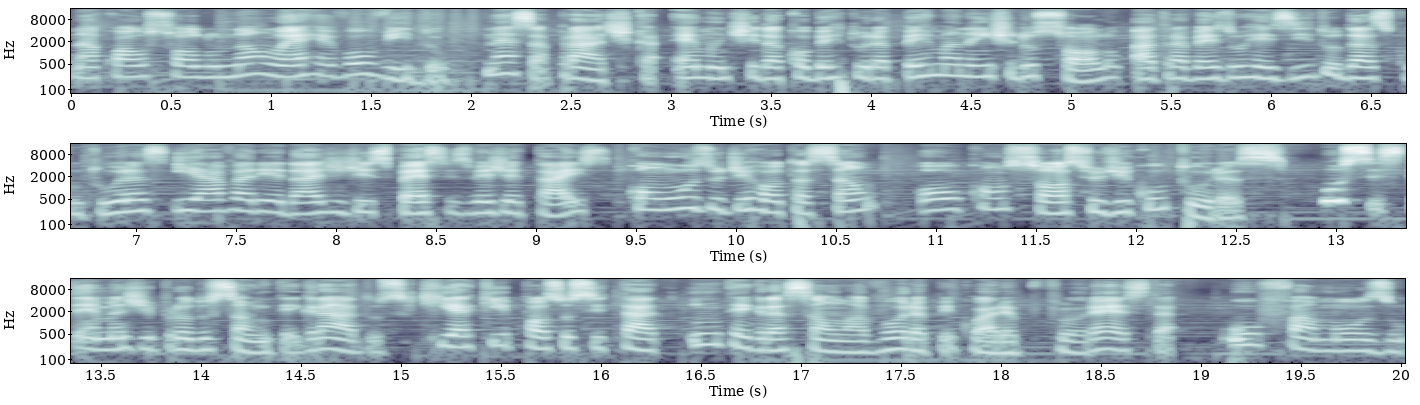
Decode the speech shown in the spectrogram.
na qual o solo não é revolvido. Nessa prática, é mantida a cobertura permanente do solo através do resíduo das culturas e a variedade de espécies vegetais com uso de rotação ou consórcio de culturas. Os sistemas de produção integrados, que aqui posso citar integração lavoura-pecuária-floresta, o famoso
